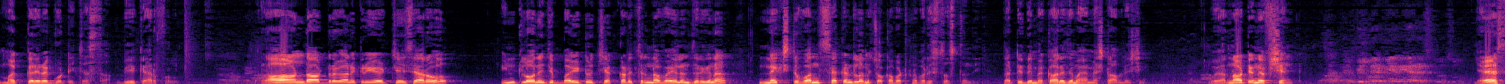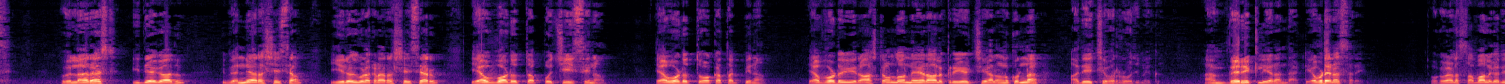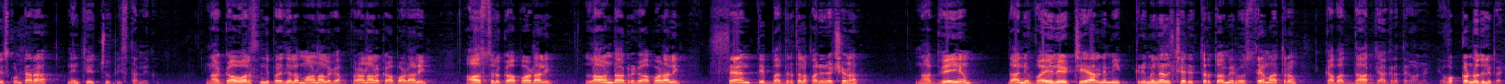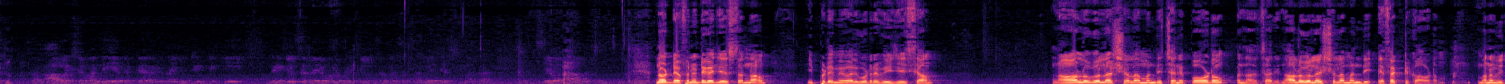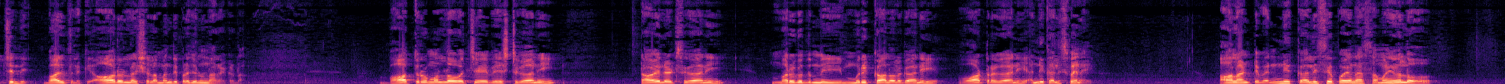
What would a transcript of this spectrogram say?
మక్కలు ఇరగొట్టిచ్చేస్తా. బీ కేర్ఫుల్ రాండ్ ఆర్డర్ గాని క్రియేట్ చేశారో ఇంట్లో నుంచి బయట వచ్చి ఎక్కడ చిన్న వైలెన్స్ జరిగినా నెక్స్ట్ వన్ సెకండ్లో మీ చొక్కా పట్టుకునే పరిస్థితి వస్తుంది. That is the mechanism I'm establishing we're not inefficient as will arrest ఇదే కాదు ఇవన్నీ అరెస్ట్ చేశాం. ఈ రోజు కూడా అక్కడ అరెస్ట్ చేశారు. ఎవడు తప్పు చేసినా ఎవడు తోక తప్పినా ఎవడు ఈ రాష్ట్రంలో నేరాలు క్రియేట్ చేయాలనుకున్నా అదే చివరి రోజు మీకు. I'm very clear on that. ఎవడైనా సరే ఒకవేళ సవాలుగా తీసుకుంటారా నేను చేసి చూపిస్తా మీకు. నాకు కావాల్సింది ప్రజల మానాలుగా ప్రాణాలు కాపాడాలి ఆస్తులు కాపాడాలి లా అండ్ ఆర్డర్ కాపాడాలి శాంతి భద్రతల పరిరక్షణ. నా ధ్యేయం దాన్ని వైలేట్ చేయాలని మీ క్రిమినల్ చరిత్రతో మీరు వస్తే మాత్రం కబద్దార్ జాగ్రత్తగా ఉండండి. ఒక్కడిని వదిలిపెట్టను. నో డెఫినెట్గా చేస్తున్నాం. ఇప్పుడే మేము అది కూడా రివ్యూ చేశాం. నాలుగు లక్షల మంది చనిపోవడం సారీ నాలుగు లక్షల మంది ఎఫెక్ట్ కావడం. మనం ఇచ్చింది బాధితులకి. ఆరు లక్షల మంది ప్రజలు ఉన్నారు ఇక్కడ. బాత్రూముల్లో వచ్చే వేస్ట్ కానీ టాయిలెట్స్ కానీ మరుగు మీ మురికి కాలువలు కానీ వాటర్ కానీ అన్నీ కలిసిపోయినాయి. అలాంటివన్నీ కలిసిపోయిన సమయంలో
